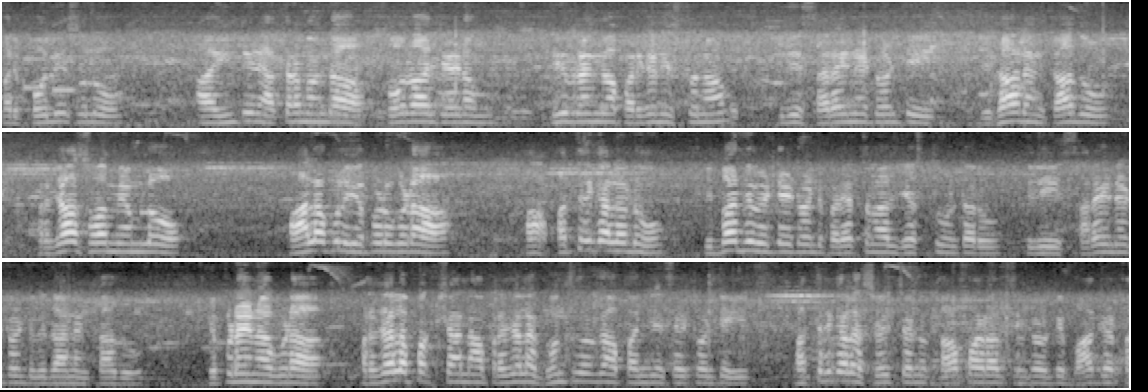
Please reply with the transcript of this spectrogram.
మరి పోలీసులు ఆ ఇంటిని అక్రమంగా సోదాలు చేయడం తీవ్రంగా పరిగణిస్తున్నాం. ఇది సరైనటువంటి విధానం కాదు. ప్రజాస్వామ్యంలో పాలకులు ఎప్పుడు కూడా ఆ పత్రికలను ఇబ్బంది పెట్టేటువంటి ప్రయత్నాలు చేస్తూ ఉంటారు. ఇది సరైనటువంటి విధానం కాదు. ఎప్పుడైనా కూడా ప్రజల పక్షాన ప్రజల గొంతుకగా పనిచేసేటువంటి పత్రికల స్వేచ్ఛను కాపాడాల్సినటువంటి బాధ్యత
